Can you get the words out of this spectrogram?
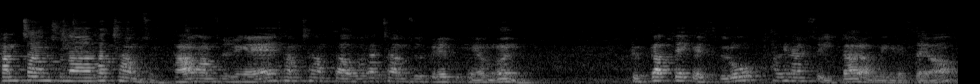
3차 함수나 4차 함수, 다항 함수 중에 3차 함수하고 4차 함수 그래프 개형은 극값의 개수로 확인할 수 있다라고 얘기를 했어요.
